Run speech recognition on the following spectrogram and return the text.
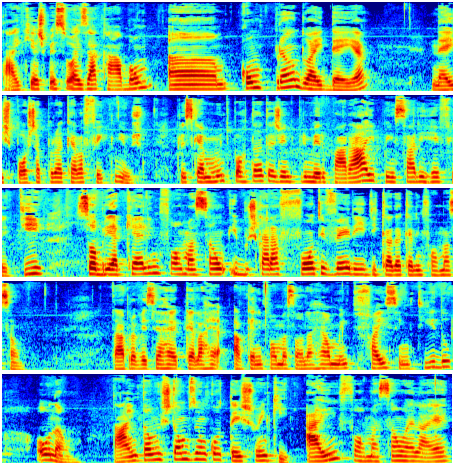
tá? E que as pessoas acabam comprando a ideia, né, exposta por aquela fake news. Por isso que é muito importante a gente primeiro parar e pensar e refletir sobre aquela informação e buscar a fonte verídica daquela informação, tá? Para ver se aquela, aquela informação realmente faz sentido ou não, tá? Então estamos em um contexto em que a informação ela é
